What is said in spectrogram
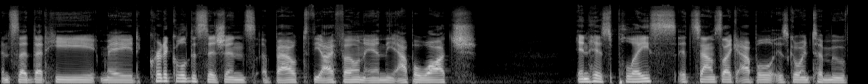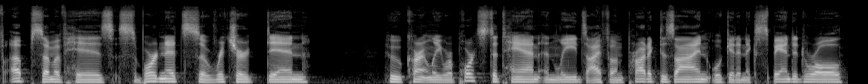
and said that he made critical decisions about the iPhone and the Apple Watch. In his place, it sounds like Apple is going to move up some of his subordinates. So, Richard Dinh, who currently reports to Tan and leads iPhone product design, will get an expanded role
